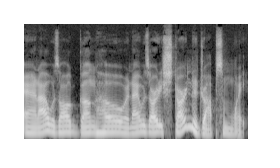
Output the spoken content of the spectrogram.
and I was all gung ho, and I was already starting to drop some weight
